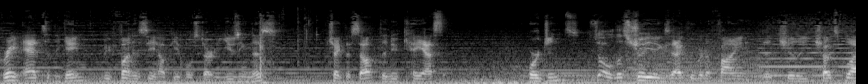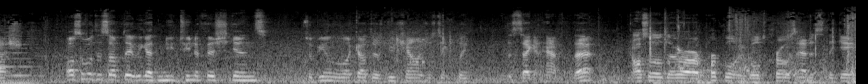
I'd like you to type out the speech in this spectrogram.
great add to the game. It'll be fun to see how people start using this. Check this out, the new Chaos Origins. So let's show you exactly where to find the Chili Chug Splash. Also with this update, we got the new Toona Fish skins, so be on the lookout. There's new challenges to complete the second half of that. Also, there are purple and gold crows added to the game.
